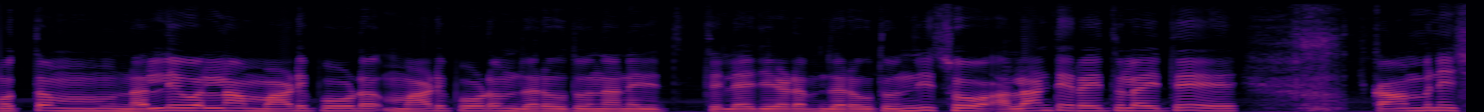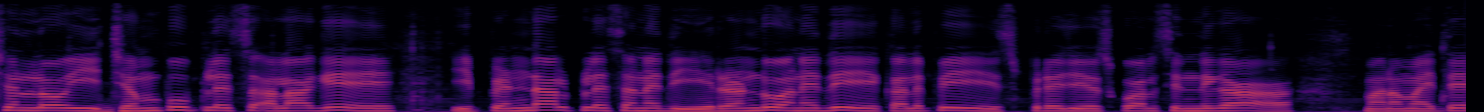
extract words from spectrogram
మొత్తం నల్లి వలన మాడిపోవడం మాడిపోవడం జరుగుతుంది అనేది తెలియజేయడం జరుగుతుంది. సో అలాంటి రైతులైతే కాంబినేషన్లో ఈ జంపు ప్లస్ అలాగే ఈ పెండాల్ ప్లస్ అనేది ఈ రెండు అనేది కలిపి స్ప్రే చేసుకోవాల్సిందిగా మనమైతే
